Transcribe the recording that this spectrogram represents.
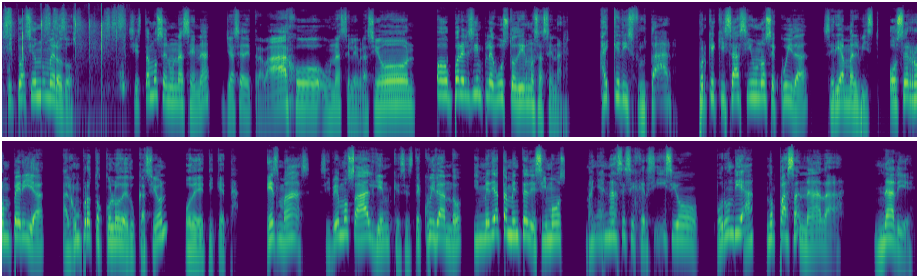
Situación número 2. Si estamos en una cena, ya sea de trabajo, una celebración o por el simple gusto de irnos a cenar, hay que disfrutar, porque quizás si uno se cuida, sería mal visto o se rompería algún protocolo de educación o de etiqueta. Es más, si vemos a alguien que se esté cuidando, inmediatamente decimos, mañana haces ejercicio, por un día no pasa nada. Nadie,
